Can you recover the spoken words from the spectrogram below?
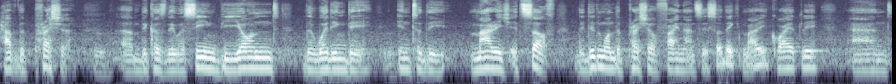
have the pressure um, because they were seeing beyond the wedding day into the marriage itself. They didn't want the pressure of finances, so they married quietly and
